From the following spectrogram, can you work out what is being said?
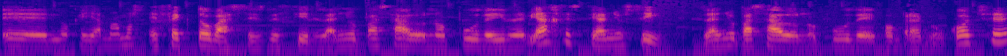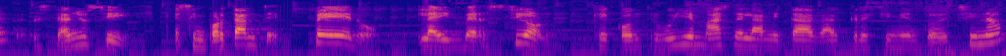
eh, lo que llamamos efecto base. Es decir, el año pasado no pude ir de viaje, este año sí. El año pasado no pude comprarme un coche, este año sí. Es importante, pero la inversión que contribuye más de la mitad al crecimiento de China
